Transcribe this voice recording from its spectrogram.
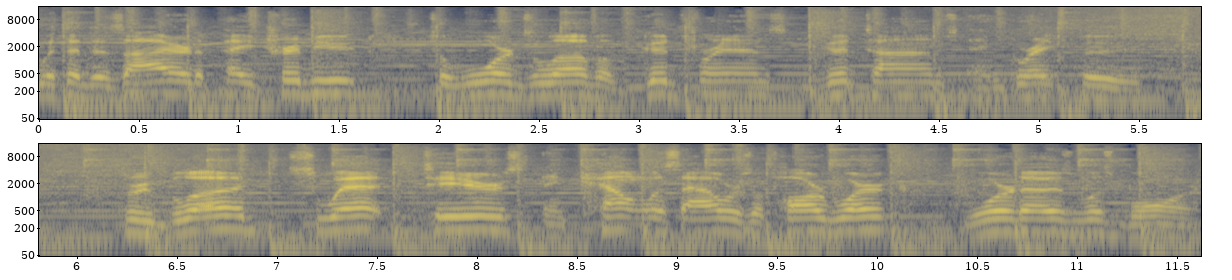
with a desire to pay tribute to Ward's love of good friends, good times, and great food. Through blood, sweat, tears, and countless hours of hard work, Wardo's was born.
